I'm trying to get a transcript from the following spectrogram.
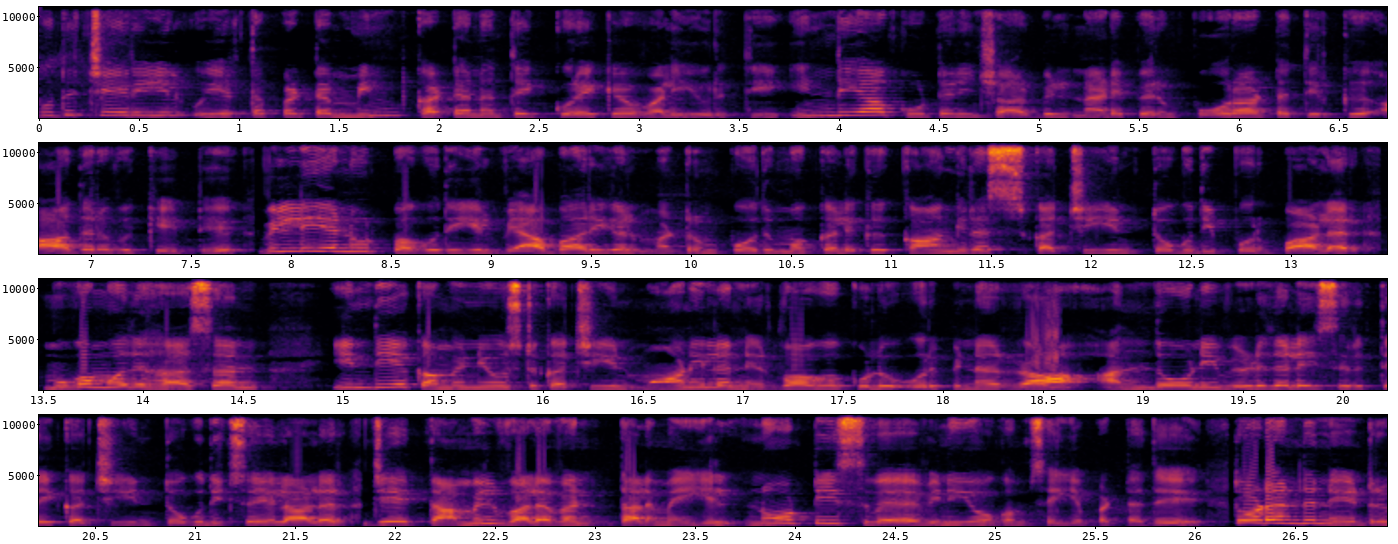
புதுச்சேரியில் உயர்த்தப்பட்ட மின் கட்டணத்தை குறைக்க வலியுறுத்தி இந்தியா கூட்டணி சார்பில் நடைபெறும் போராட்டத்திற்கு ஆதரவு கேட்டு வில்லியனூர் பகுதியில் வியாபாரிகள் மற்றும் பொதுமக்களுக்கு காங்கிரஸ் கட்சியின் தொகுதி பொறுப்பாளர் முகமது ஹசன் இந்திய கம்யூனிஸ்ட் கட்சியின் மாநில நிர்வாக குழு உறுப்பினர் ரா. அந்தோணி விடுதலை சிறுத்தை கட்சியின் தொகுதி செயலாளர் ஜே. தமிழ் வளவன் தலைமையில் நோட்டீஸ் விநியோகம் செய்யப்பட்டது. தொடர்ந்து நேற்று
